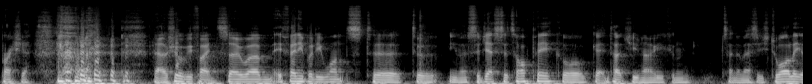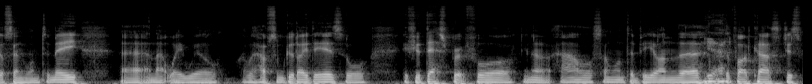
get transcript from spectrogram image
pressure. no, I'm sure it'll be fine. So, um, if anybody wants to, to, you know, suggest a topic or get in touch, you know, you can send a message to Ollie or send one to me, uh, and that way we'll we'll have some good ideas, or if you're desperate for you know Al or someone to be on the Yeah. the podcast, just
